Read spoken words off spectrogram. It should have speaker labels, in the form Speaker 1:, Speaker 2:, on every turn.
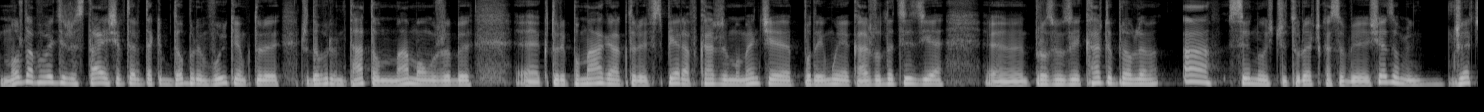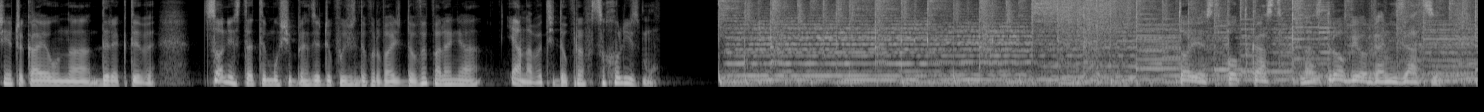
Speaker 1: Można powiedzieć, że staje się wtedy takim dobrym wujkiem, który, czy dobrym tatą, mamą, żeby, e, który pomaga, który wspiera w każdym momencie, podejmuje każdą decyzję, e, rozwiązuje każdy problem, a synuś czy tureczka sobie siedzą i grzecznie czekają na dyrektywy. Co niestety musi prędzej czy później doprowadzić do wypalenia, a nawet i do pracoholizmu.
Speaker 2: To jest podcast na zdrowie organizacji,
